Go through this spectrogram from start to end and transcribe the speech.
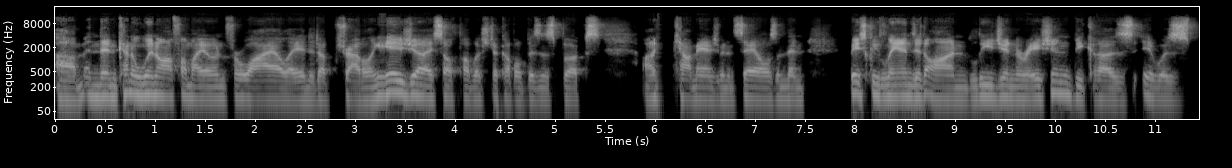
Um, and then kind of went off on my own for a while. I ended up traveling asia. I self-published a couple business books on account management and sales and then basically landed on lead generation because it was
